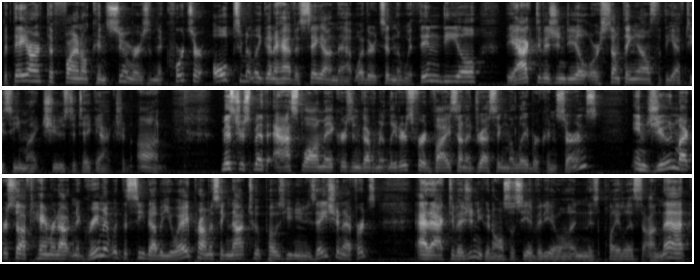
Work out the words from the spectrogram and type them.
but they aren't the final consumers, and the courts are ultimately going to have a say on that, whether it's in the within deal, the Activision deal, or something else that the FTC might choose to take action on. Mr. Smith asked lawmakers and government leaders for advice on addressing the labor concerns. In June, Microsoft hammered out an agreement with the CWA promising not to oppose unionization efforts at Activision. You can also see a video in this playlist on that.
